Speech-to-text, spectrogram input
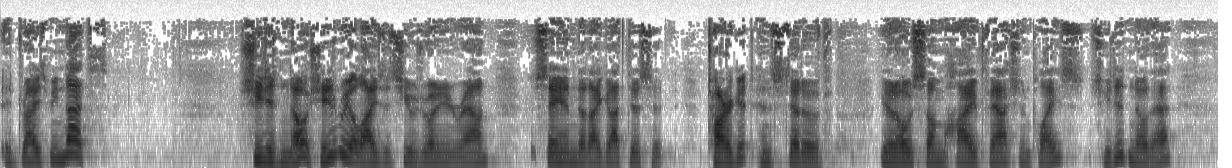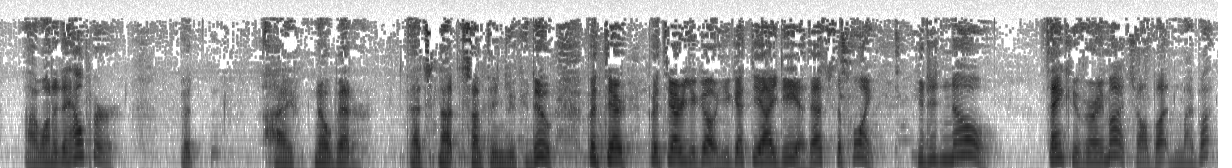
it drives me nuts. She didn't know. She didn't realize that she was running around saying that I got this at Target instead of you know, some high fashion place. She didn't know that. I wanted to help her, but I know better. That's not something you can do. But there, but there you go. You get the idea. That's the point. You didn't know. Thank you very much. I'll button my button.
